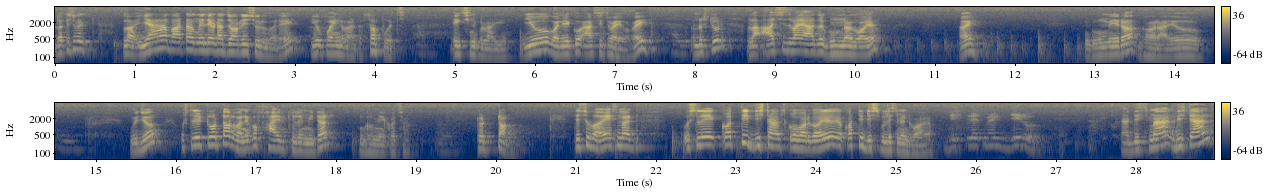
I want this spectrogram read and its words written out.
ल त्यसो भए ल यहाँबाट मैले एउटा जर्नी सुरु गरेँ यो पोइन्टबाट सपोज एकछिनको लागि। यो भनेको आशिष भाइ हो है? अन्डरस्टुड ल आशिष भाइ आज घुम्न गयो है? घुमेर घर आयो। बुझ्यो? उसले टोटल भनेको फाइभ किलोमिटर घुमेको छ। टोटल। त्यसो भए यसमा उसले कति डिस्टान्स कभर गर्यो र कति डिस्प्लेसमेन्ट भयो? Displacement zero. डिस्मा डिस्टान्स?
